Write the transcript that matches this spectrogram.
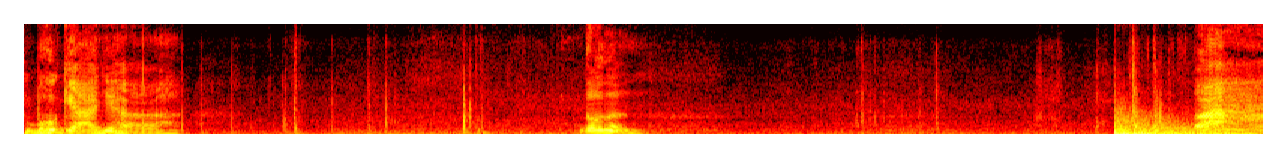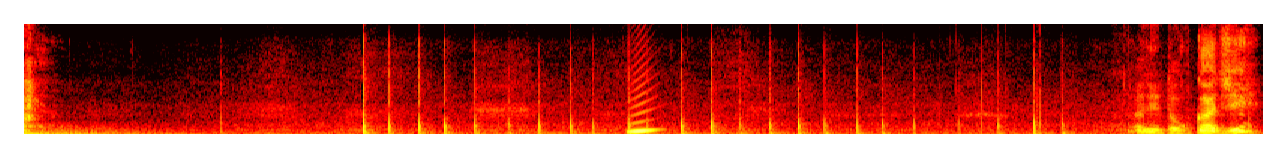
먹이 아니야 너는 아! 아니 너까지?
